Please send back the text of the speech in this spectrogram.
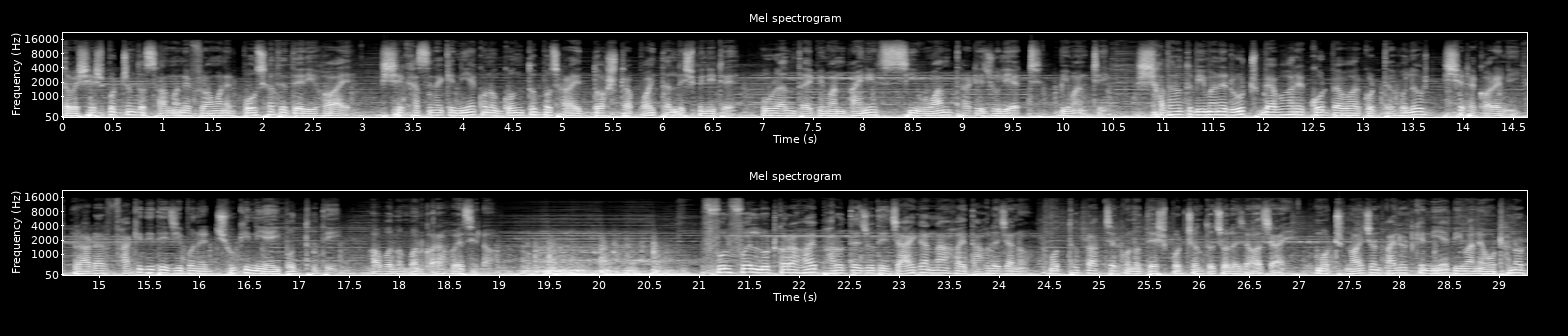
তবে শেষ পর্যন্ত সালমান এফ রহমানের পৌঁছাতে দেরি হয়। শেখ হাসিনাকে নিয়ে কোনো গন্তব্য ছাড়াই দশটা পঁয়তাল্লিশ মিনিটে উড়াল দেয় বিমান বাহিনীর সি ওয়ান থার্টি জুলিয়েট বিমানটি। সাধারণত বিমানের রুট ব্যবহারে কোড ব্যবহার করতে হলেও সেটা করেনি। রাডার ফাঁকি দিতে জীবনের ঝুঁকি নিয়ে এই পদ্ধতি অবলম্বন করা হয়েছিল। ফুল ফুয়েল লোড করা হয়, ভারতে যদি জায়গা না হয় তাহলে যেন মধ্যপ্রাচ্যের কোনো দেশ পর্যন্ত চলে যাওয়া যায়। মোট নয়জন পাইলটকে নিয়ে বিমানে ওঠানোর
